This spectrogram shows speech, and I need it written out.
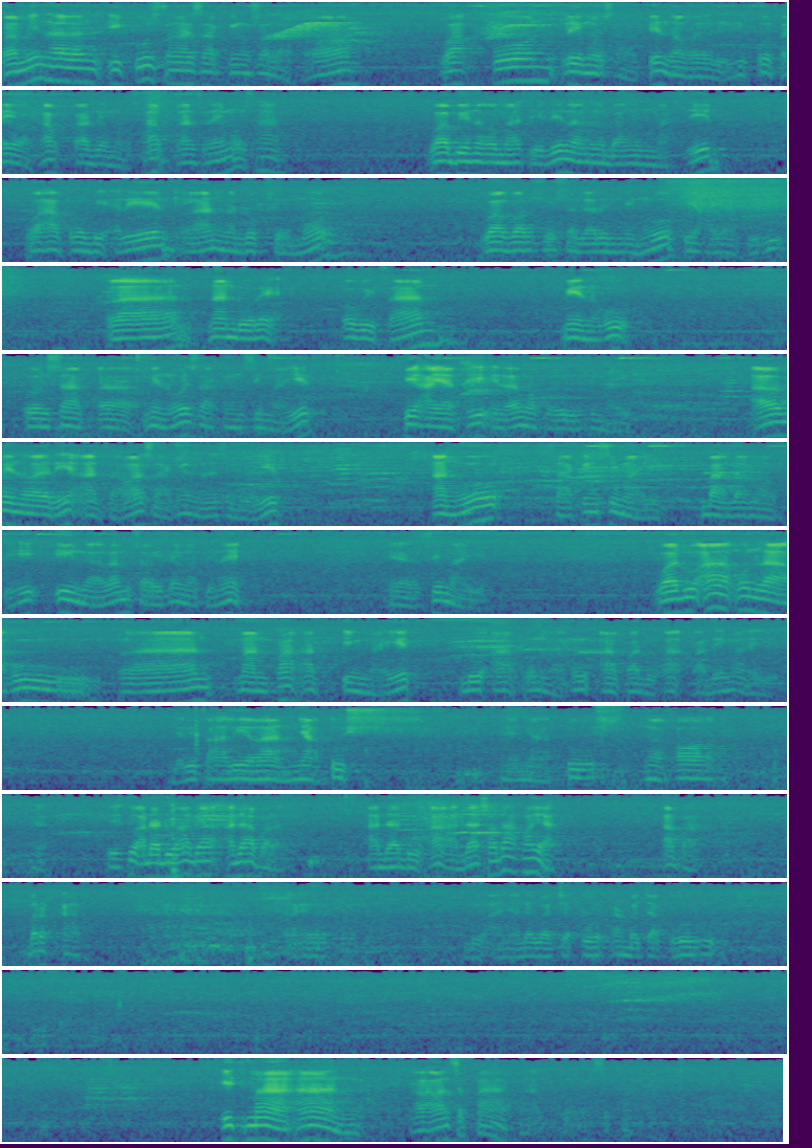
wa min halan iku setengah saking sedekah Wakfun li mushafin wa ghairihi utai wakaf kada mushaf lan selain mushaf. Wa bina masjidin lan ngebangun masjid. Wa hafru bi'rin lan ngeduk sumur. Wa gorsu sadarin minhu fi hayatihi lan nandure uwitan minhu rusak uh, min saking si mayit fi hayati ila maqul si mayit aw min wairi atawa saking si mayit anu saking si mayit ba'da mautihi ing dalam sawise matine ya si mayit wa du'aun lahu lan manfaat ing mayit doa lahu apa doa kade mayit. Jadi tahlilan nyatus. Ya, nyatus ngehol ya. itu ada doa ada ada apa lah? Ada doa ada sodako ya? Apa? Berkat. Doanya ada baca Quran baca Quran ijma'an. Kalawan sepakat sepakat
